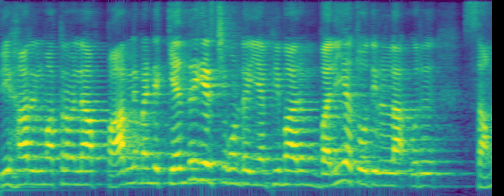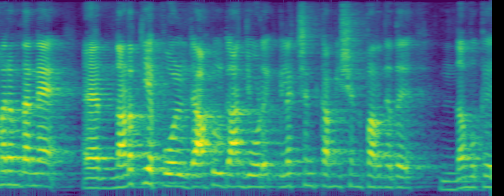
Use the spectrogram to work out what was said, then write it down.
ബീഹാറിൽ മാത്രമല്ല പാർലമെന്റ് കേന്ദ്രീകരിച്ചുകൊണ്ട് എം പിമാരും വലിയ തോതിലുള്ള ഒരു സമരം തന്നെ നടത്തിയപ്പോൾ രാഹുൽ ഗാന്ധിയോട് ഇലക്ഷൻ കമ്മീഷൻ പറഞ്ഞത് നമുക്ക്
